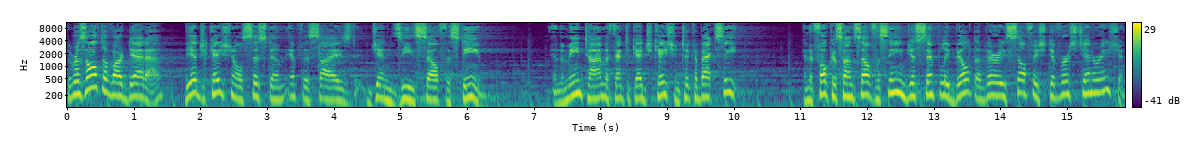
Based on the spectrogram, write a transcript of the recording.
The result of our data, the educational system emphasized Gen Z's self-esteem. In the meantime, authentic education took a back seat. And the focus on self-esteem just simply built a very selfish, diverse generation.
